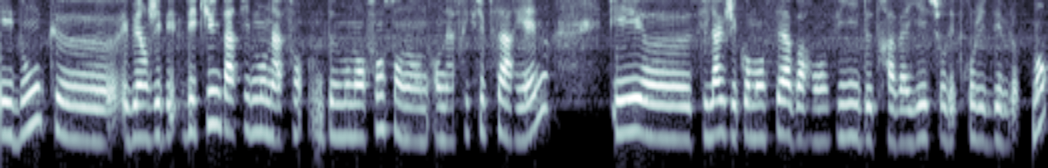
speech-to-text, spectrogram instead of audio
Et donc, euh, eh bien, j'ai vécu une partie de mon, enfance en, Afrique subsaharienne. Et euh, c'est là que j'ai commencé à avoir envie de travailler sur des projets de développement.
